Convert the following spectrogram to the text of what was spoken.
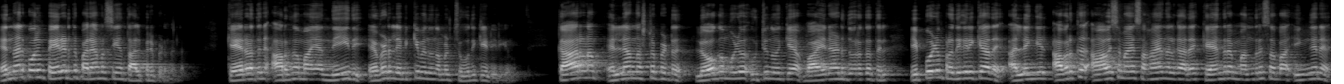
എന്നാൽ പോലും പേരെടുത്ത് പരാമർശിക്കാൻ താല്പര്യപ്പെടുന്നില്ല. കേരളത്തിന് അർഹമായ നീതി എവിടെ ലഭിക്കുമെന്ന് നമ്മൾ ചോദിക്കേണ്ടിയിരിക്കുന്നു. കാരണം എല്ലാം നഷ്ടപ്പെട്ട് ലോകം മുഴുവൻ ഉറ്റുനോക്കിയ വയനാട് ദുരന്തത്തിൽ ഇപ്പോഴും പ്രതികരിക്കാതെ അല്ലെങ്കിൽ അവർക്ക് ആവശ്യമായ സഹായം നൽകാതെ കേന്ദ്ര മന്ത്രിസഭ ഇങ്ങനെ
